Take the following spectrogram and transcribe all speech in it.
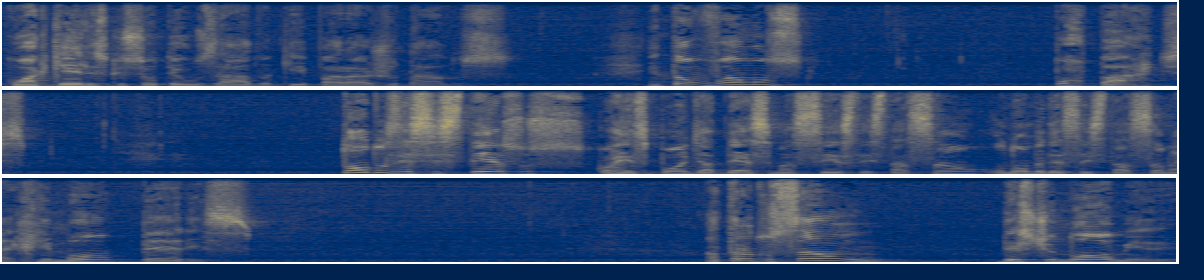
com aqueles que o Senhor tem usado aqui para ajudá-los. Então vamos por partes. Todos esses textos correspondem à 16 estação. O nome dessa estação é Rimon Pérez. A tradução deste nome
